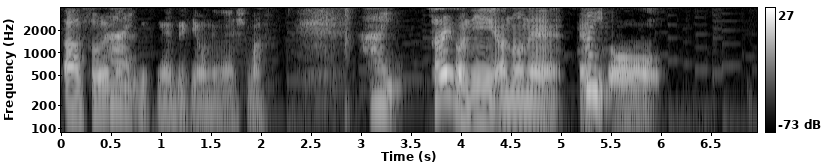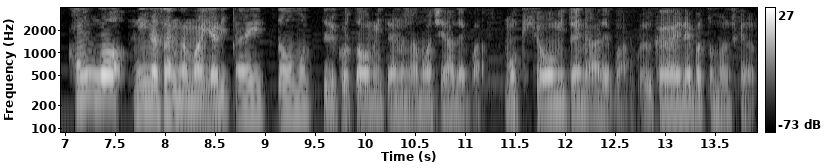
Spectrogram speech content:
ああ、それもいいですね。ぜひお願いします。はい、最後に、あのね、えっと、今後、ニーナさんがまあやりたいと思ってることみたいなのがもしあれば、目標みたいなのあれば、伺えればと思うんですけど、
